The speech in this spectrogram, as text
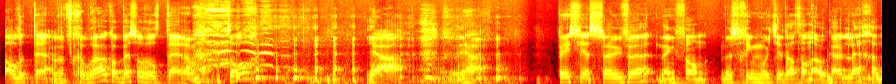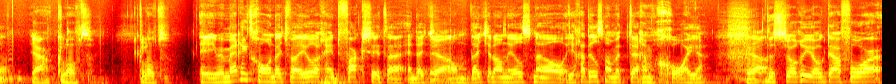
al de termen. We gebruiken al best wel veel termen, toch? Ja, ja. PCS 7, denk van, misschien moet je dat dan ook uitleggen. Ja, klopt. Klopt. Je merkt gewoon dat je wel heel erg in het vak zit. En dat je, Ja. dan, dat je dan heel snel... Je gaat heel snel met termen gooien. Ja. Dus sorry ook daarvoor.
